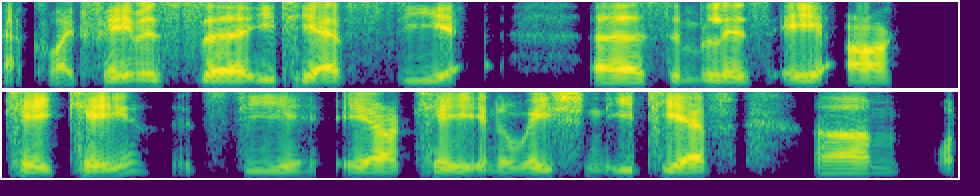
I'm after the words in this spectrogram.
yeah, quite famous uh, ETFs. The uh, symbol is ARKK. It's the ARK Innovation ETF. Um, what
